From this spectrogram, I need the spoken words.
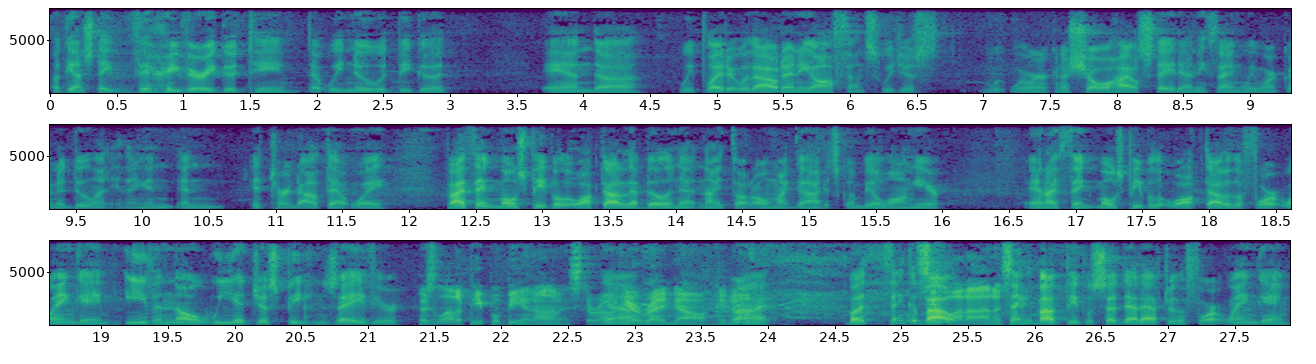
against a very, very good team that we knew would be good. And uh, we played it without any offense. We just we we weren't going to show Ohio State anything. We weren't going to do anything, and and it turned out that way. But I think most people that walked out of that building that night thought, "Oh my God, it's going to be a long year." And I think most people that walked out of the Fort Wayne game, even though we had just beaten Xavier, There's a lot of people being honest around Yeah. here right now. You know, Right. But think a about think about people said that after the Fort Wayne game.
